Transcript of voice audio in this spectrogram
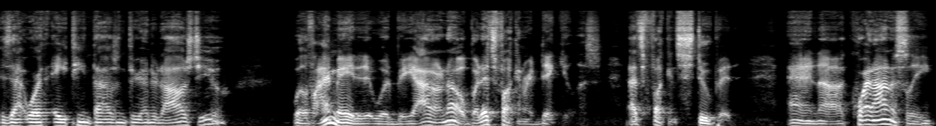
Is that worth $18,300 to you? Well, if I made it, it would be. I don't know, but it's fucking ridiculous. That's fucking stupid. And uh, quite honestly,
